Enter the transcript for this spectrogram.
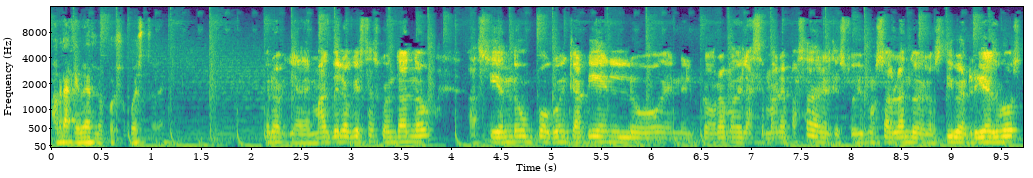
Habrá que verlo, por supuesto. ¿eh? Bueno, y además de lo que estás contando, haciendo un poco hincapié en, lo, en el programa de la semana pasada en el que estuvimos hablando de los ciberriesgos,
